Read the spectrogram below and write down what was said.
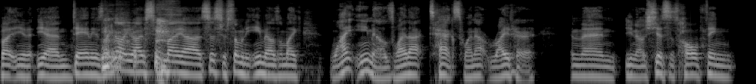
But you know, yeah, and Danny's like, oh, you know, I've sent my uh, sister so many emails. I'm like, why emails? Why not text? Why not write her? And then you know, she has this whole thing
